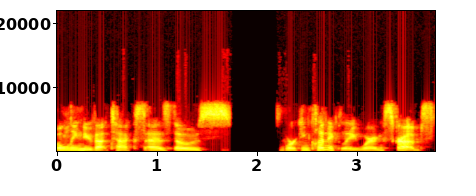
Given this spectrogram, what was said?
only knew vet techs as those working clinically wearing scrubs.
